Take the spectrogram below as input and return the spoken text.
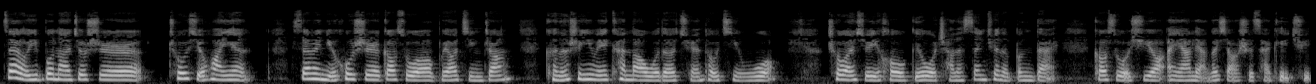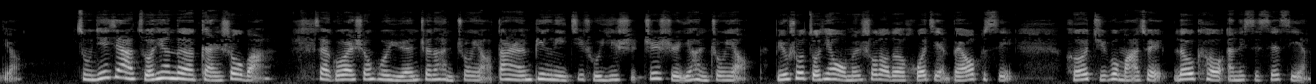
再有一步呢，就是抽血化验。三位女护士告诉我不要紧张，可能是因为看到我的拳头紧握。抽完血以后，给我缠了三圈的绷带，告诉我需要按压两个小时才可以去掉。总结下昨天的感受吧，在国外生活，语言真的很重要。当然，病例基础医识知识也很重要。比如说，昨天我们说到的活检 （biopsy） 和局部麻醉 （local anesthesia）。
